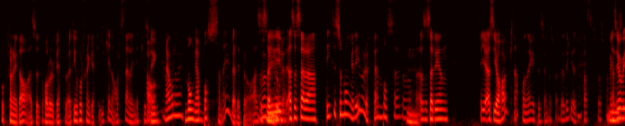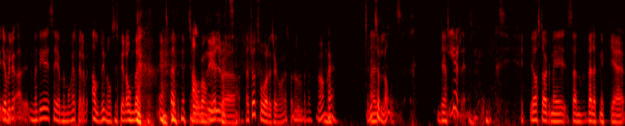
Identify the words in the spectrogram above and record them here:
fortfarande idag, alltså det håller upp jättebra. Jag tycker fortfarande grafiken, artstylen är jättesnygg. Jag håller med. Många bossarna är väldigt bra. Alltså, Ja, så, det, alltså såhär, det är inte så många, det är bara fem bossar eller Mm. Alltså så det är en, ja, alltså jag har knappt något negativt till spelet. Jag tycker det är ett fantastiskt bra spel. Men- alltså jag, jag vill, ju- men det säger jag med många spel, jag vill aldrig någonsin spela om det. två aldrig gånger tror jag. Jag tror två eller tre gånger jag spelat Mm. mm. Ja, Okej. Mm. Det är inte så långt. Det Det är rätt. Jag störde mig sen väldigt mycket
